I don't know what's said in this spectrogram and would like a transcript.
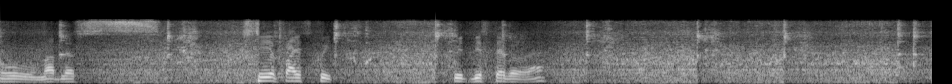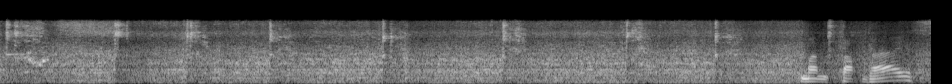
Oh, marvelous. Stir fry squid with vegetable eh? mantap guys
